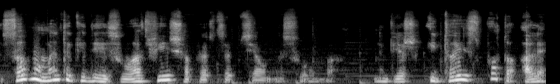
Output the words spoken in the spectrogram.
są momenty, kiedy jest łatwiejsza percepcja umysłowa. Wiesz, i to jest po to, ale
